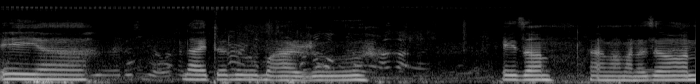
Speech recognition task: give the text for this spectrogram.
এয়া লাইটলো আৰু এইজন আমাৰ মানুহজন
